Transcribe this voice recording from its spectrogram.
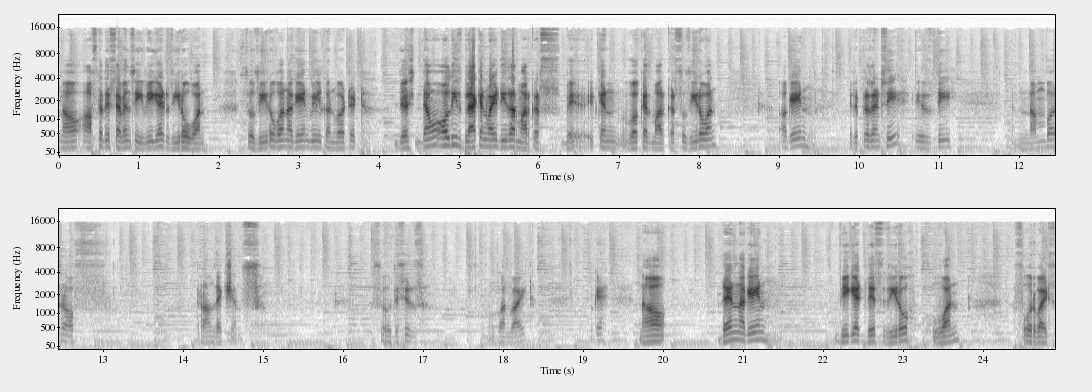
now after this 7c we get 0 1 so 0 1 again we'll convert it. Just now all these black and white these are markers. It can work as markers. So 0 1 again represents the is the number of transactions. So this is one byte. Okay. Now then again we get this 0 1 4 bytes.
